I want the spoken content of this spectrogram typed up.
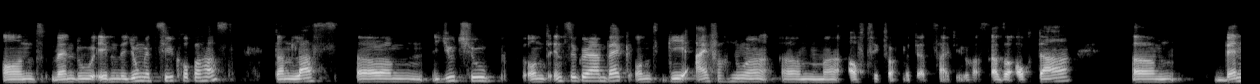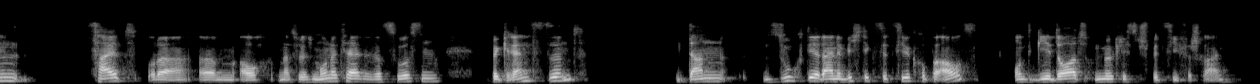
Und wenn du eben eine junge Zielgruppe hast, dann lass ähm, YouTube und Instagram weg und geh einfach nur ähm, auf TikTok mit der Zeit, die du hast. Also auch da, ähm, wenn Zeit oder ähm, auch natürlich monetäre Ressourcen begrenzt sind, dann such dir deine wichtigste Zielgruppe aus und geh dort möglichst spezifisch rein.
